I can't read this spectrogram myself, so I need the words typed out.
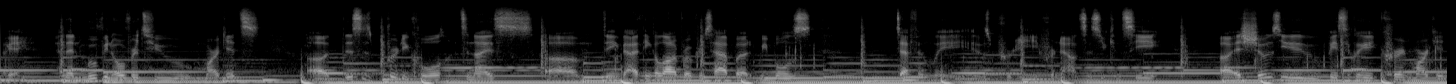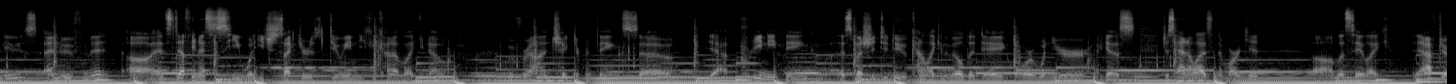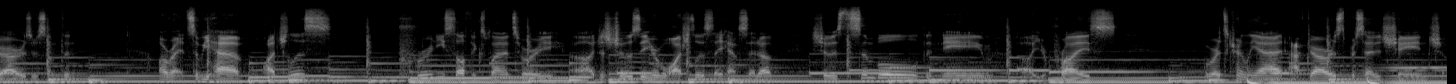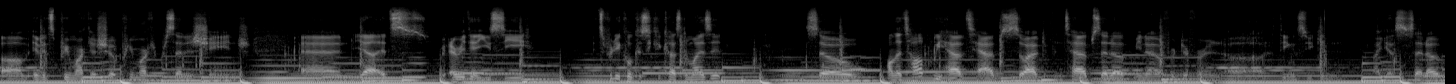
Okay, and then moving over to markets. Uh, this is pretty cool. It's a nice um, thing that I think a lot of brokers have, but Webull's definitely is pretty pronounced as you can see. Uh, it shows you basically current market news and movement. Uh, it's definitely nice to see what each sector is doing. You can kind of like, you know, move around and check different things. So yeah, pretty neat thing, especially to do kind of like in the middle of the day or when you're, I guess, just analyzing the market. Uh, let's say like in after hours or something. All right, so we have watch lists. Pretty self-explanatory. Uh, just shows that your watch list that you have set up shows the symbol, the name, uh, your price, where it's currently at, after hours percentage change, um, if it's pre-market show pre-market percentage change, and yeah, it's everything that you see. It's pretty cool because you can customize it. So on the top we have tabs, so I have different tabs set up, you know, for different uh, things you can, I guess, set up.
